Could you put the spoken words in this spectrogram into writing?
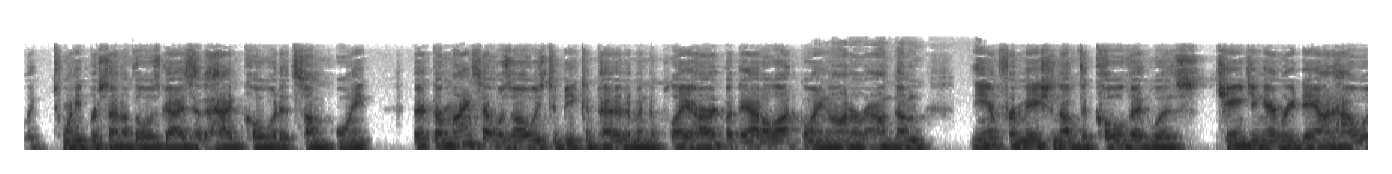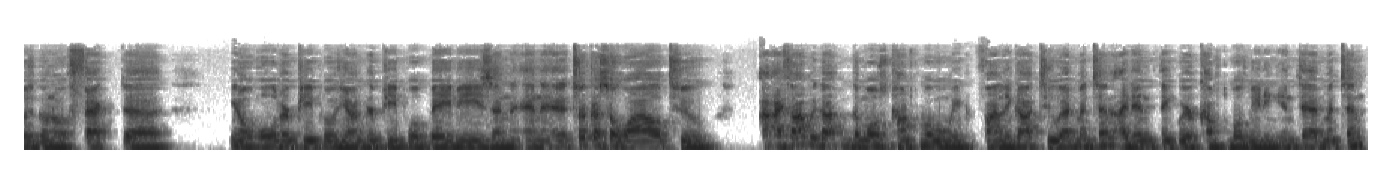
like 20% of those guys had had COVID at some point. Their, their mindset was always to be competitive and to play hard, but they had a lot going on around them. The information of the COVID was changing every day on how it was going to affect, uh, you know, older people, younger people, babies, and and it took us a while to I thought we got the most comfortable when we finally got to Edmonton. I didn't think we were comfortable leading into Edmonton,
